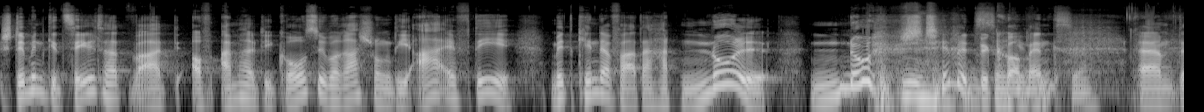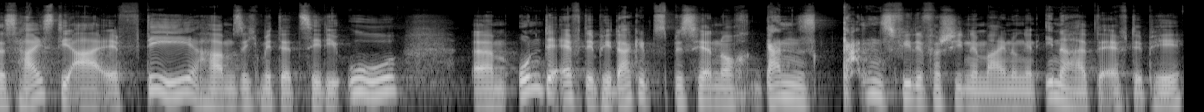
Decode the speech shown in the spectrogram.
Stimmen gezählt hat, war auf einmal die große Überraschung, die AfD mit Kindervater hat null, null Stimmen bekommen. Wichser. Ähm, das heißt, die AfD haben sich mit der CDU ähm, und der FDP, da gibt es bisher noch ganz, ganz viele verschiedene Meinungen innerhalb der FDP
